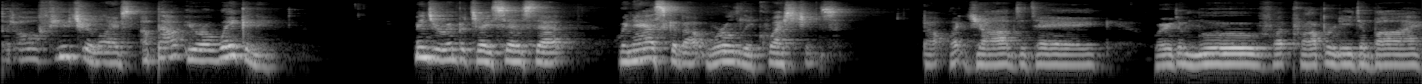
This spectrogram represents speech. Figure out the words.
but all future lives about your awakening. Mingyur Rinpoche says that when asked about worldly questions, about what job to take, where to move, what property to buy,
